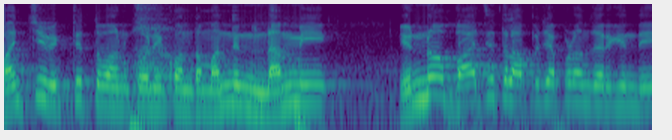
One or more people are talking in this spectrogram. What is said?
మంచి వ్యక్తిత్వం అనుకొని కొంతమందిని నమ్మి ఎన్నో బాధ్యతలు అప్పచెప్పడం జరిగింది.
